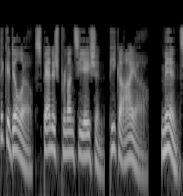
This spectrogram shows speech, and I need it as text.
Picadillo Spanish pronunciation, pica mince",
